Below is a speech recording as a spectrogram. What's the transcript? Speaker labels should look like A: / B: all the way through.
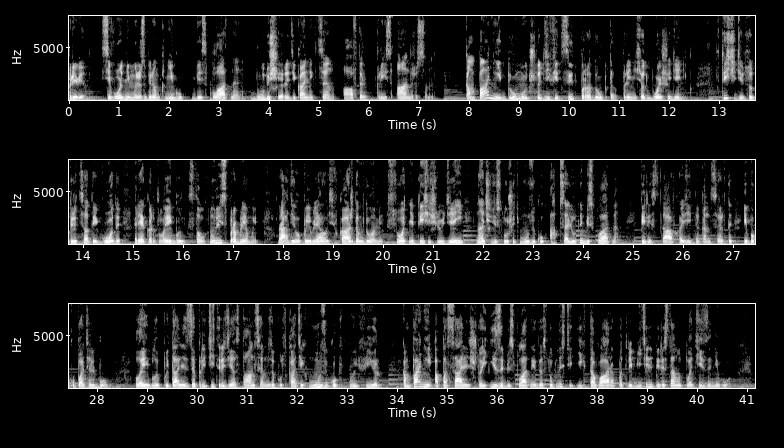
A: Привет! Сегодня мы разберем книгу «Бесплатное. Будущее радикальных цен». Автор Крис Андерсон. Компании думают, что дефицит продукта принесет больше денег. В 1930-е годы рекорд-лейблы столкнулись с проблемой. Радио появлялось в каждом доме, сотни тысяч людей начали слушать музыку абсолютно бесплатно, перестав ходить на концерты и покупать альбомы. Лейблы пытались запретить радиостанциям запускать их музыку в эфир. Компании опасались, что из-за бесплатной доступности их товара потребители перестанут платить за него,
